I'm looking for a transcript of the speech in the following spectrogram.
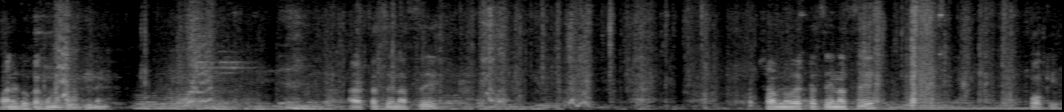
পানি ঢোকার কোনো বুদ্ধি নেই। আর একটা চেন আছে। সামনেও একটা চেন আছে। পকেট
